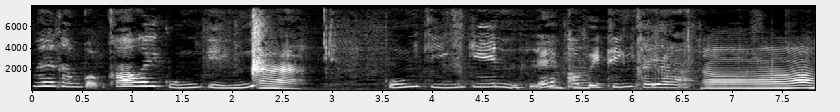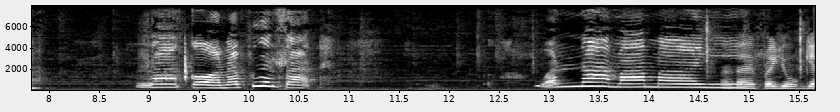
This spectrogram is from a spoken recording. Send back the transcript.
แม่ทำกับข้าวให้กุ้งกิ้งอ่า กุ้งกิ้งกิน และเอาไปทิ้งขยะอ๋อลาก่อนนะเพื่อนสัตว์ วันหน้ามาใหม่อะไรประโยคย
